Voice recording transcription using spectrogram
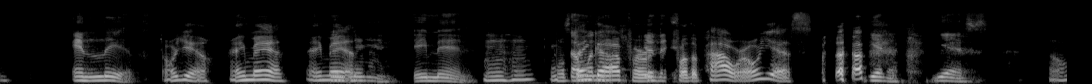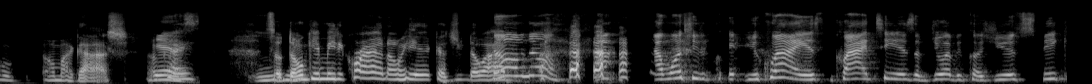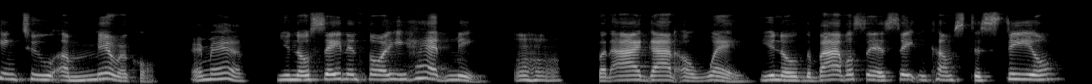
and live. Oh, yeah. Amen. Amen. Amen. Amen. Mm-hmm. Well, so thank God for for the power. Oh, yes. yeah. Yes. Oh, oh my gosh. Okay. Yes. Mm-hmm. So don't get me to crying on here because you know I. No, no. I, want you to, if you cry, is cry tears of joy because you're speaking to a miracle. Amen. You know, Satan thought he had me, mm-hmm. but I got away. You know, the Bible says Satan comes to steal,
